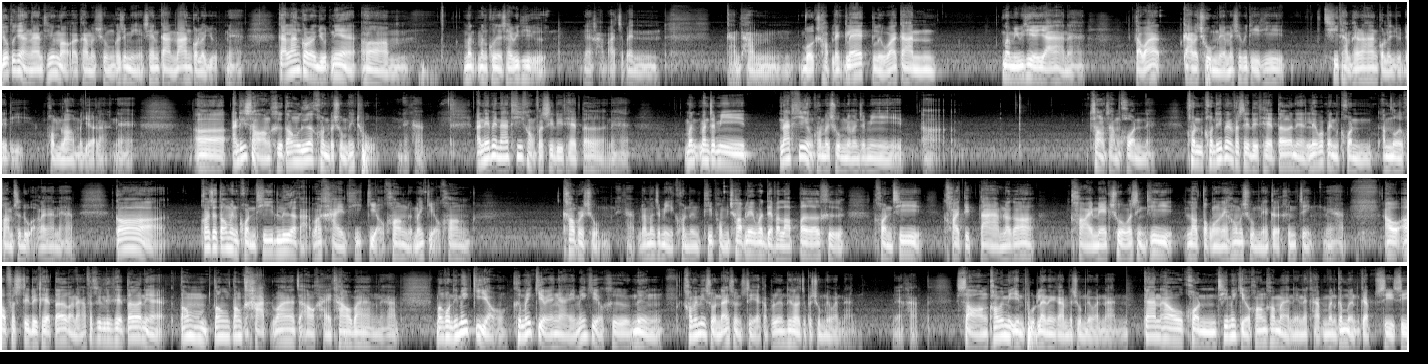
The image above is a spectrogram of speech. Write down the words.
ยกตัวอย่างงานที่ไม่เหมาะกับการประชุม ก็จะมีอย่างเช่นการร่างกลยุทธ์นะฮะการร่างกลยุทธ์เนี่ยมันมันควรจะใช้วิธีอื่นนะครับอาจจะเป็นการทำเวิร์กช็อปเล็ก ๆ หรือว่าการมันมีวิธีเยอะนะฮะแต่ว่าการประชุมเนี่ยไม่ใช่วิธีที่ที่ทำให้ร่างกลยุทธ์ได้ดี ผมลองมาเยอะแล้วนะฮะอันที่ 2 คือต้องเลือกคนประชุมให้ถูกนะครับอันนี้เป็นหน้าที่ของ facilitator นะฮะมันมันจะมี หน้าที่ของคนประชุมเนี่ยมันจะมีสองสามคนเนี่ยคนคนที่เป็น facilitator เนี่ยเรียกว่าเป็นคนอำนวยความสะดวกแล้วกันนะครับ ก็ก็จะต้องเป็นคนที่เลือกอะว่าใครที่เกี่ยวข้องหรือไม่เกี่ยวข้องเข้าประชุมนะครับแล้วมันจะมีคนหนึ่งที่ผมชอบเรียกว่า developer ก็คือคนที่คอยติดตามแล้วก็ คอย make sure ว่าสิ่งที่เราตกลงในห้องประชุมนี้เกิดขึ้นจริงนะครับเอาเอา facilitator ก่อนนะ facilitator เนี่ยต้องต้องต้องคัดว่าจะเอาใครเข้าบ้างนะครับ บางคนที่ไม่เกี่ยวคือไม่เกี่ยวยังไง ไม่เกี่ยวคือ 1 เขาไม่มีส่วนได้ส่วนเสียกับเรื่องที่เราจะประชุมในวันนั้นนะครับสองเขาไม่มีอินพุตอะไรในการประชุมในวันนั้น การเอาคนที่ไม่เกี่ยวข้องเข้ามาเนี่ยนะครับมันก็เหมือนกับ CC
